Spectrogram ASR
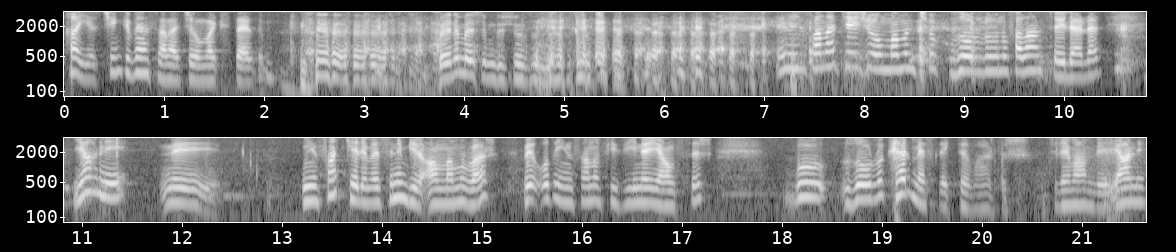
hayır çünkü ben sanatçı olmak isterdim. Benim eşim düşünsün diyorsun. Yani sanatçı eşi olmanın çok zorluğunu falan söylerler. Yani e, insan kelimesinin bir anlamı var ve o da insanın fiziğine yansır. Bu zorluk her meslekte vardır Süleyman Bey. Yani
